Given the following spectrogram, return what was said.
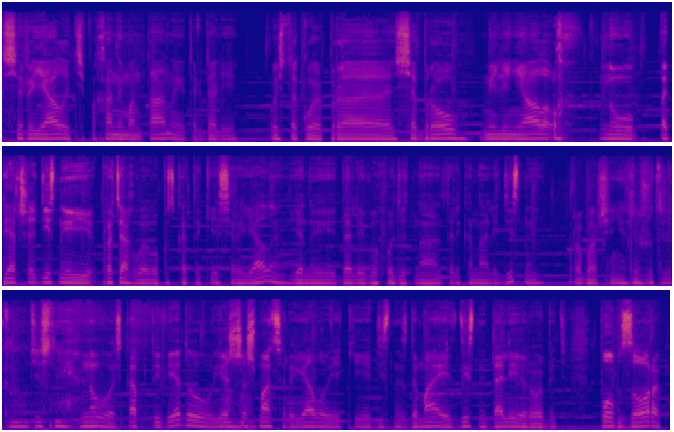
серыялы ці паханы монтаны і так далей. Ось такое. Пра сяброў міленіалаў Ну па-першае Дисней працягвае выпускаць такія серыялы яны далей выходзяць на тэлеканале Дисней прабача не гляжу тэлеканал Дисней Ну вось каб ты ведаў яшчэ угу. шмат серыялаў якія Дисней здымае Дисней далей робяць поп-зорак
